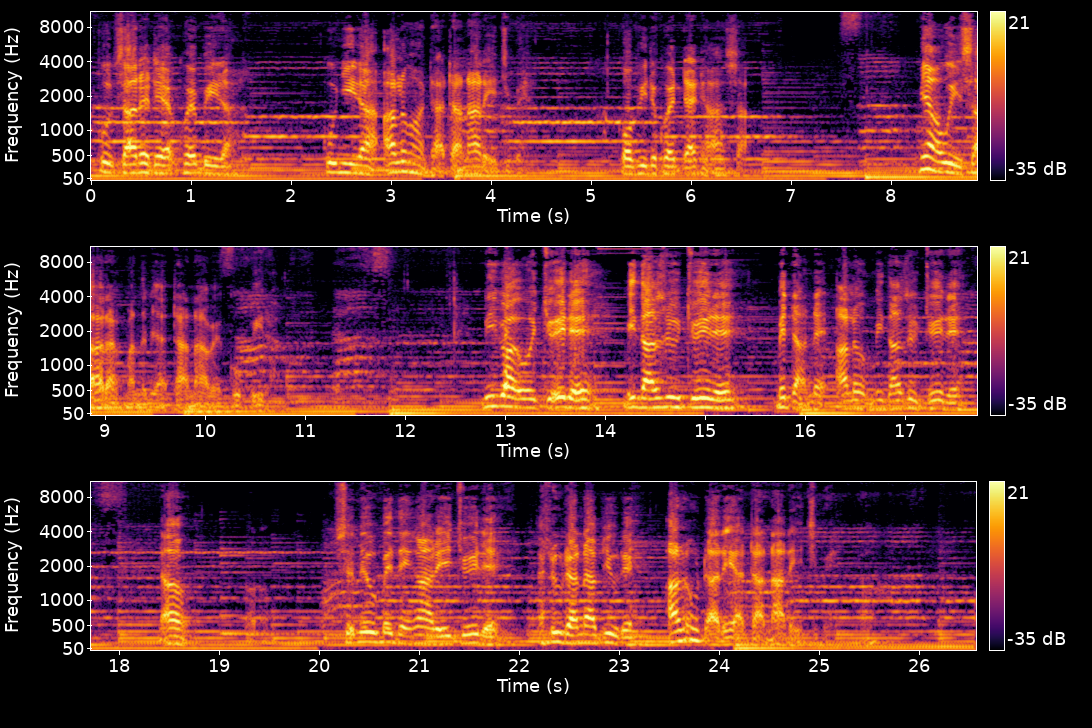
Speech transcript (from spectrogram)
ကိုစားရတဲ့ခွဲပေးတာကိုညီတာအလုံးဟာဒါဒါနတွေကြီးပဲကော်ဖီတစ်ခွက်တိုက်တာအစ မြဝေစားတာမှန်သမျှဒါနပဲကိုပေးတာမိဘကိုကြွေးတယ်မိသားစုကြွေးတယ်မေတ္တာနဲ့အလုံးမိသားစုကြွေးတယ်နောက်ဆွေမျိုးမိတ်တင်္ဂါတွေကြွေးတယ်အလှဒါနပြုတယ်အလုံးဒါတွေကဒါနတွေကြီးပဲ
